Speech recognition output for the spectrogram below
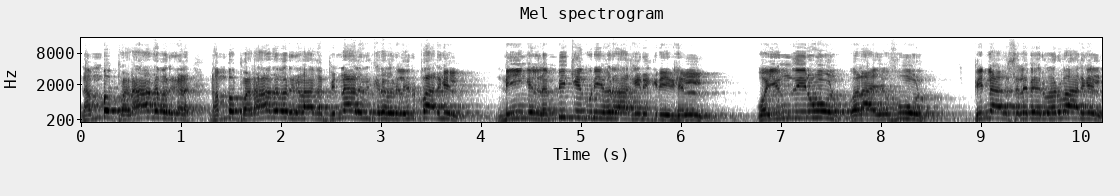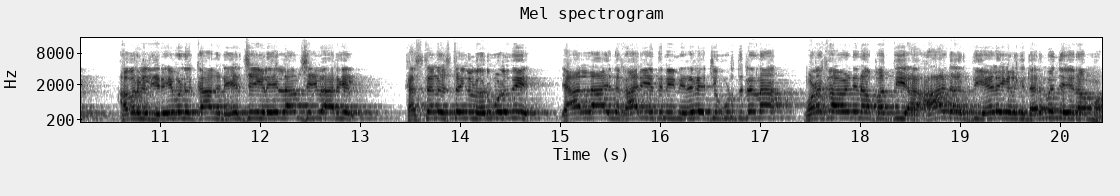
நம்பப்படாதவர்கள் நம்பப்படாதவர்களாக பின்னால் இருக்கிறவர்கள் இருப்பார்கள். நீங்கள் நம்பிக்கைக்குரியவர்களாக இருக்கிறீர்கள். ஒயுந்திரூன் வலா பின்னால் சில பேர் வருவார்கள். அவர்கள் இறைவனுக்காக நேர்ச்சைகளை எல்லாம் செய்வார்கள். கஷ்ட நஷ்டங்கள் வரும் பொழுது யாரெல்லாம் இந்த காரியத்தை நீ நிறைவேற்றி கொடுத்துட்டேன்னா உனக்காக வேண்டி நான் பத்தி ஆடு அறுத்து ஏழைகளுக்கு தர்மம் செய்யறாமா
